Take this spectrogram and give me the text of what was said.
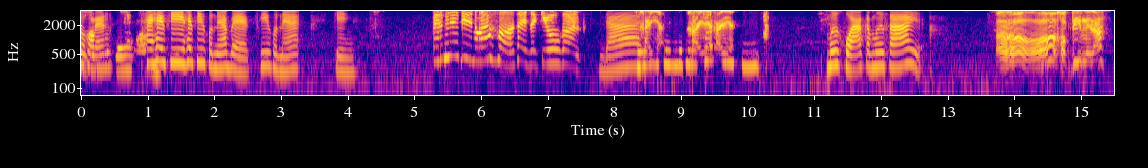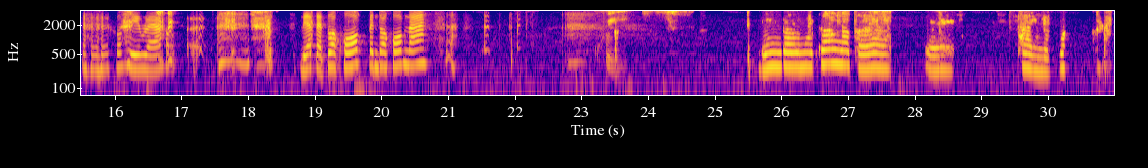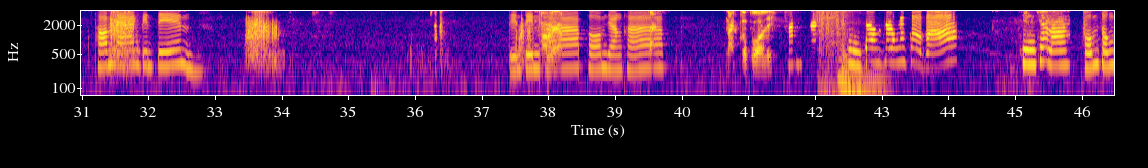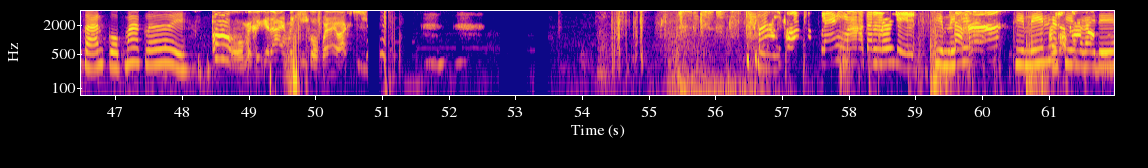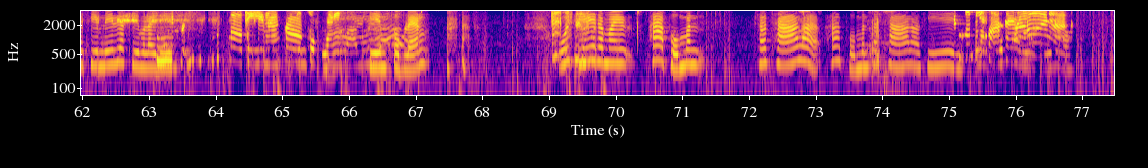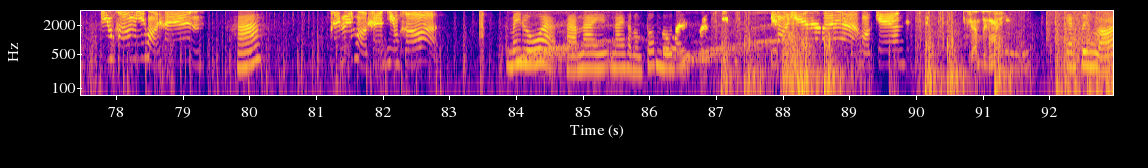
ตกแรงให้ให้พี่ให้พี่คนเนี้ยแบกพี่คนเนี้ยเก่งแป๊บนึงดิน้องขอใส่สกิลก่อน ได้ ใครอะใครเนี่ยใครเนี่ยมือขวากับมือซ้าย โอ้โหครบทีมเลยนะครบทีมแล้ว เหลือแต่ตัวโครบเป็นตัวโครบนะคุย ดึงเราในกล้องนะเพอ เออข้ายังหลบว่าพร้อมยังตินตินตินตินครับ พร้อมยังครับนักกบก่อนเลยถึงจะจะลงกบเหรอจริงใช่ไหมผมสงสารกบมากเลย โอ้ไม่ขึ้นก็ได้ ไม่ขี่กบก็ได้วะขี่ มาพร้อมตกแรงมากันเลย ทีม นี้ ทีมนี้เรียกทีมอะไรดี ทีมนี้เรียกทีมอะไรดี ต่อทีมนะต่อตกแรงทีมตบแรงอุ้ยพี่ทำไมภาพผมมันช้าๆล่ะ ภาพผมมันช้าๆล่ะพี่มีหัวแคนด้วยอะทีมเขามีหัวแคนฮะใครเป็นหัวแคนทีมเขาอะไม่รู้อะ ถามนายนายขนมต้มดูดิหัวแคนอะไรอะหัวแคน แข นตึงไหมแกนตึงเหรอ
